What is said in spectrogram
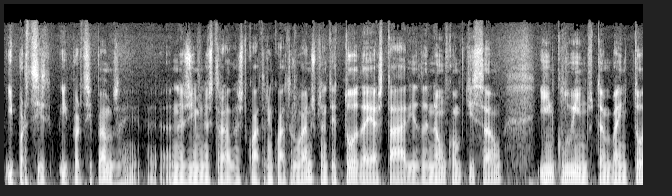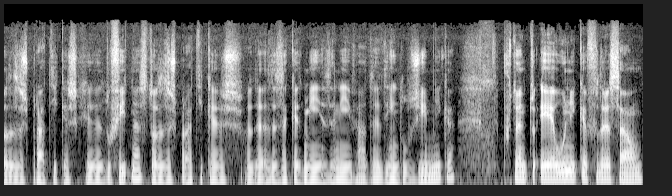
e, particip, e participamos em, eh, nas Gimnastradas de 4 em 4 anos, portanto é toda esta área da não competição, incluindo também todas as práticas que, do fitness, todas as práticas práticas das academias a nível de, de índole gímnica. Portanto, é a única federação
